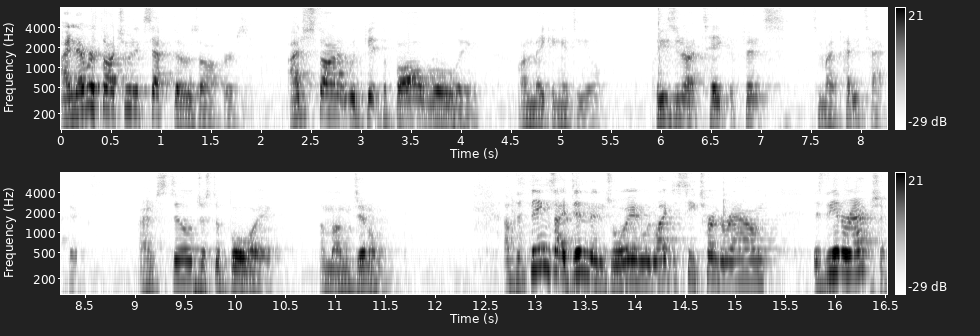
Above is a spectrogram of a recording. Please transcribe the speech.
I never thought you would accept those offers. I just thought it would get the ball rolling on making a deal. Please do not take offense to my petty tactics. I am still just a boy among gentlemen. Of the things I didn't enjoy and would like to see turned around is the interaction.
